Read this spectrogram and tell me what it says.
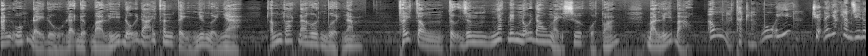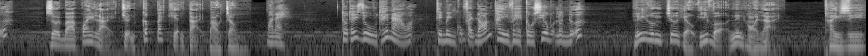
Ăn uống đầy đủ, lại được bà Lý đối đãi thân tình như người nhà. Thấm thoát đã hơn 10 năm Thấy chồng tự dưng nhắc đến nỗi đau ngày xưa của Toán Bà Lý bảo Ông là thật là vô ý Chuyện ấy nhắc làm gì nữa Rồi bà quay lại chuyện cấp bách hiện tại bảo chồng Bà này Tôi thấy dù thế nào á Thì mình cũng phải đón thầy về cầu siêu một lần nữa Lý Hưng chưa hiểu ý vợ nên hỏi lại Thầy gì?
